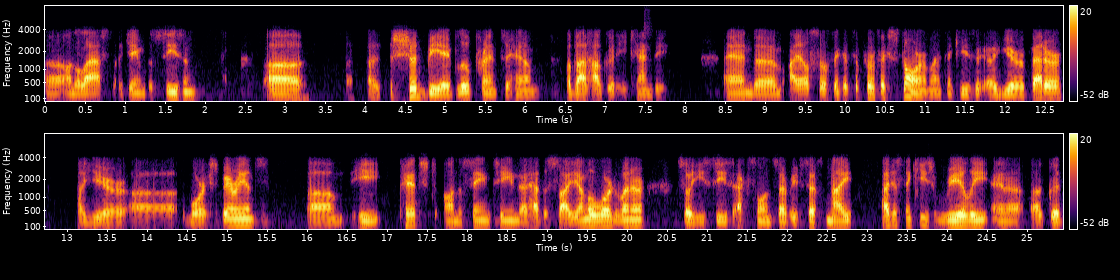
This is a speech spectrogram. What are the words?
uh, on the last game of the season uh, uh, should be a blueprint to him about how good he can be. And um, I also think it's a perfect storm. I think he's a year better, a year uh, more experience. Um, he pitched on the same team that had the Cy Young Award winner, so he sees excellence every fifth night. I just think he's really in a, a good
